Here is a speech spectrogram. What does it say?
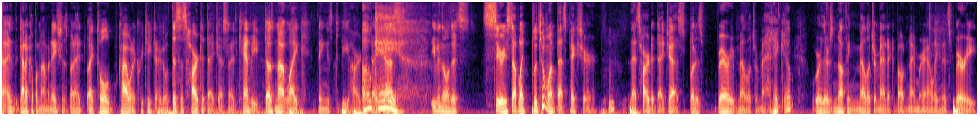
I got a couple nominations, but I I told Kyle when I critiqued it, I go, "This is hard to digest, and it can be. Does not like things to be hard to Okay. digest, even though there's serious stuff like Platoon won Best Picture, Mm-hmm. and that's hard to digest, but it's very melodramatic. Yep. Where there's nothing melodramatic about Nightmare Alley, and it's very,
